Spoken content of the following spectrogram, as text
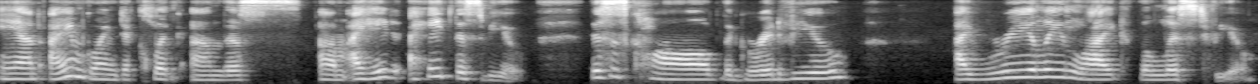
and I am going to click on this. Um, I hate I hate this view. This is called the grid view. I really like the list view.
